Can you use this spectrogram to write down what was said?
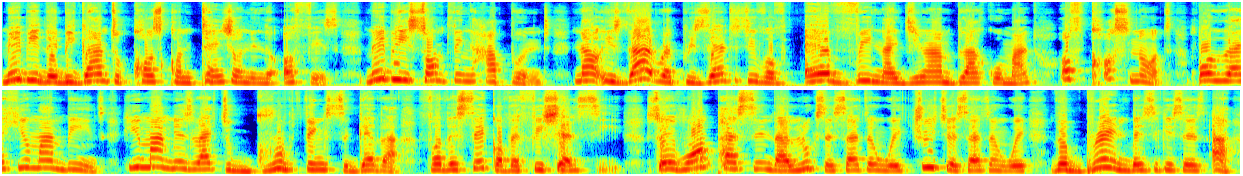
Maybe they began to cause contention in the office. Maybe something happened. Now, is that representative of every Nigerian black woman? Of course not. But we are human beings. Human beings like to group things together for the sake of efficiency. So if one person that looks a certain way treats you a certain way, the brain basically says, ah,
